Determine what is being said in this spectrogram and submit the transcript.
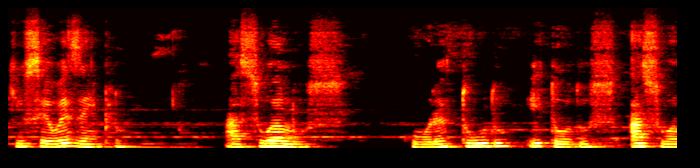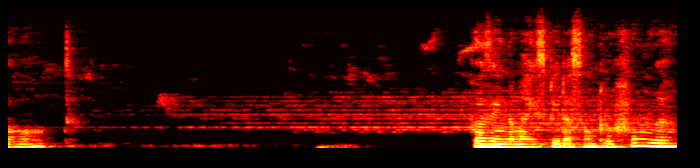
Que o seu exemplo, a sua luz, cura tudo e todos à sua volta. Fazendo uma respiração profunda,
